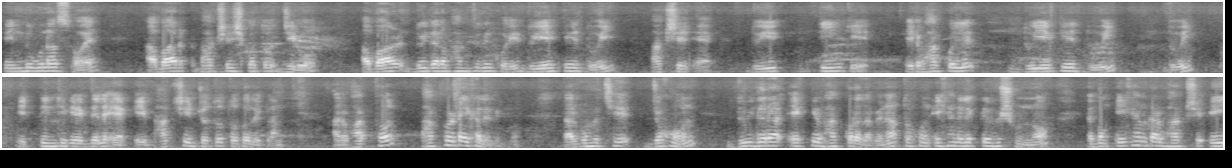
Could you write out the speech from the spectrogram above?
তিন দুগুণা ছয়, আবার ভাগশেষ কত? জিরো। আবার দুই দ্বারা ভাগ যদি করি, দুই একে দুই ভাগশেষ এক। দুই তিনকে, এটা ভাগ করলে দুই একে দুই দুই এই তিন থেকে এক দিলে এক। এই ভাগশেষ যত তত লিখলাম। আর ভাগফল ভাগফলটা এখানে লিখব। তারপর হচ্ছে যখন দুই দ্বারা এককে ভাগ করা যাবে না, তখন এখানে লিখতে হবে শূন্য এবং এখানকার ভাগ এই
